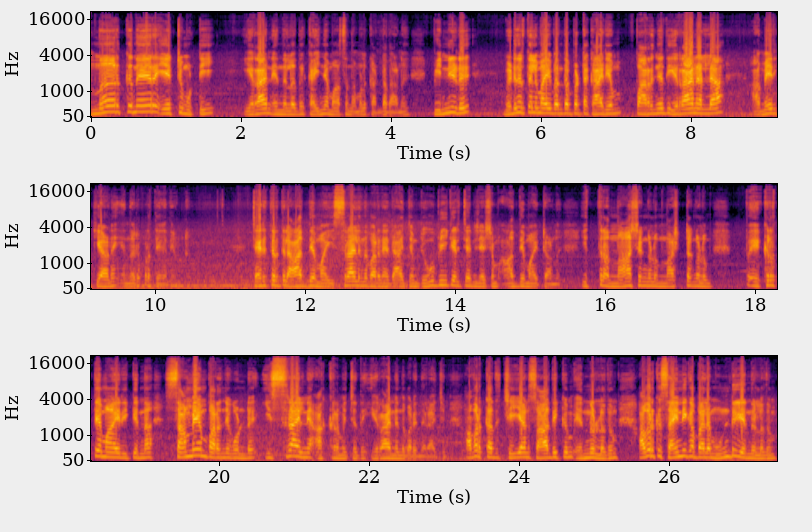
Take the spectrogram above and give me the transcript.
നേർക്കുനേരെ ഏറ്റുമുട്ടി ഇറാൻ എന്നുള്ളത് കഴിഞ്ഞ മാസം നമ്മൾ കണ്ടതാണ്. പിന്നീട് വെടിനിർത്തലുമായി ബന്ധപ്പെട്ട കാര്യം പറഞ്ഞത് ഇറാനല്ല അമേരിക്കയാണ് എന്നൊരു പ്രത്യേകതയുണ്ട്. ചരിത്രത്തിൽ ആദ്യമായി ഇസ്രായേൽ എന്ന് പറഞ്ഞ രാജ്യം രൂപീകരിച്ചതിന് ശേഷം ആദ്യമായിട്ടാണ് ഇത്ര നാശങ്ങളും നഷ്ടങ്ങളും കൃത്യമായിരിക്കുന്ന സമയം പറഞ്ഞുകൊണ്ട് ഇസ്രായേലിനെ ആക്രമിച്ചത് ഇറാൻ എന്ന് പറയുന്ന രാജ്യം. അവർക്കത് ചെയ്യാൻ സാധിക്കും എന്നുള്ളതും അവർക്ക് സൈനിക ബലം ഉണ്ട് എന്നുള്ളതും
